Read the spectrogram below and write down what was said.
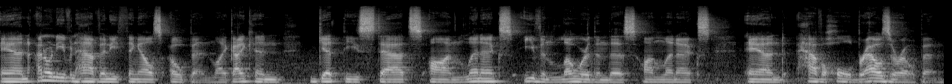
and I don't even have anything else open. Like I can get these stats on Linux, even lower than this on Linux, and have a whole browser open.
